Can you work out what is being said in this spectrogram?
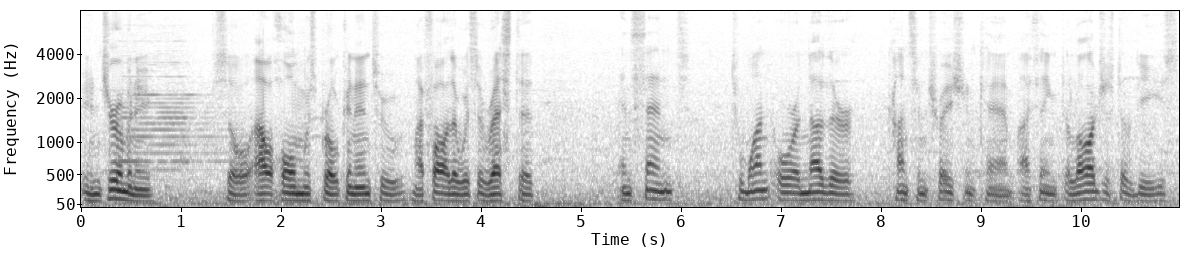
in Germany. So our home was broken into, my father was arrested and sent to one or another concentration camp. I think the largest of these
